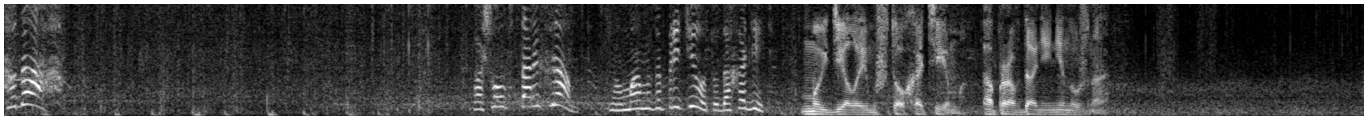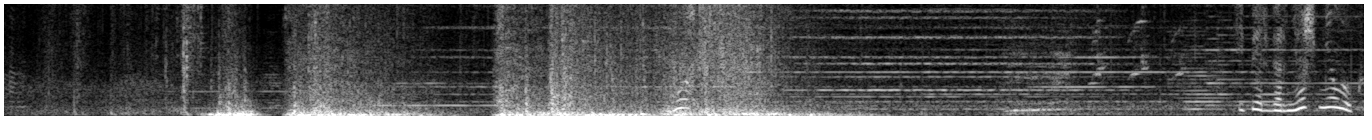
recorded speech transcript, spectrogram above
Куда? Пошел в старый храм, но мама запретила туда ходить. Мы делаем, что хотим. Оправданий не нужно. Теперь вернешь мне лук?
